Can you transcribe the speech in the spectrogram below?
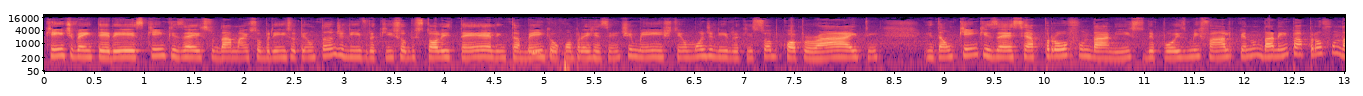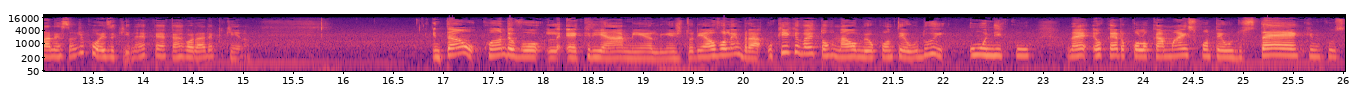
Quem tiver interesse, quem quiser estudar mais sobre isso, eu tenho um tanto de livro aqui sobre storytelling também, que eu comprei recentemente, tem um monte de livro aqui sobre copyright. Então, quem quiser se aprofundar nisso, depois me fale, porque não dá nem para aprofundar nesse tanto de coisa aqui, né? Porque a carga horária é pequena. Então, quando eu vou é, criar a minha linha editorial, eu vou lembrar o que, que vai tornar o meu conteúdo único, né? Eu quero colocar mais conteúdos técnicos,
